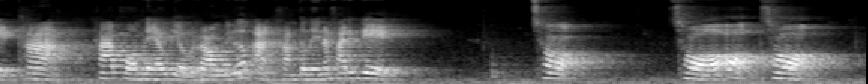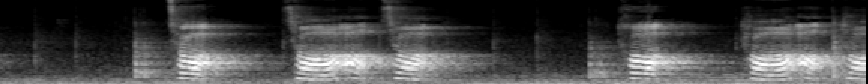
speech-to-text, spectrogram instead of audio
11 ค่ะ ถ้าพร้อมแล้วเดี๋ยวเราไปเริ่มอ่านคำกันเลยนะคะเด็กๆ ชอชอออกชอชอชอออกชอทอทอออกทอ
